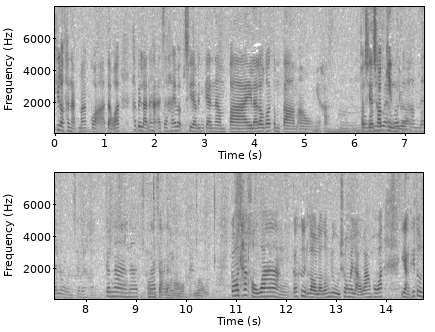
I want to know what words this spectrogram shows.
ที่เราถนัดมากกว่า แต่ว่าถ้าเป็นร้านอาหารอาจจะให้แบบเชียร์เป็นแกนนำไป แล้วเราก็ตามตามๆเอาอย่างเงี้ยค่ะอืมเพราะเชียร์ชอบกินอยู่แล้วาจะทำแน่นอนใช่ไหมคะ ก็น่า น่า น่าจะต้อนะงมคะรวมด้วยก็ถ้าเขาว่างก็คือเราเราต้องดูช่วงเวลาว่าง เพราะว่าอย่างที่ตุน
